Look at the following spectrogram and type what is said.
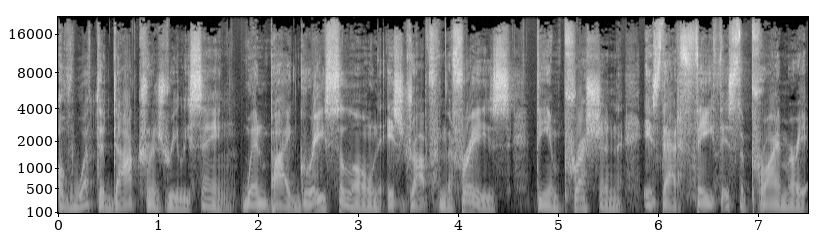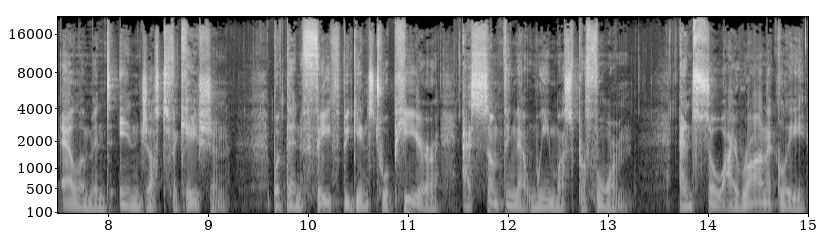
of what the doctrine is really saying. When by grace alone is dropped from the phrase, the impression is that faith is the primary element in justification. But then faith begins to appear as something that we must perform. And so, ironically,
